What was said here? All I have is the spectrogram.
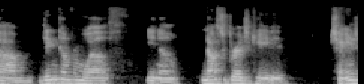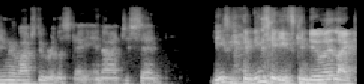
um, didn't come from wealth, you know, not super educated, changing their lives through real estate. And I just said, these these idiots can do it. Like,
